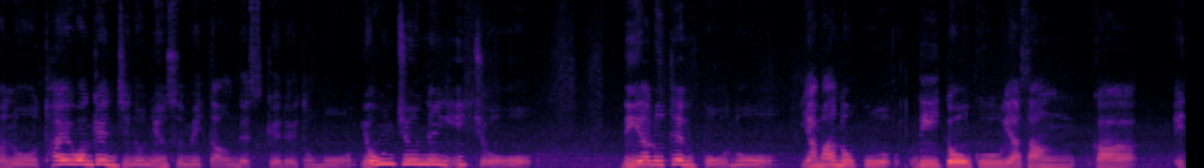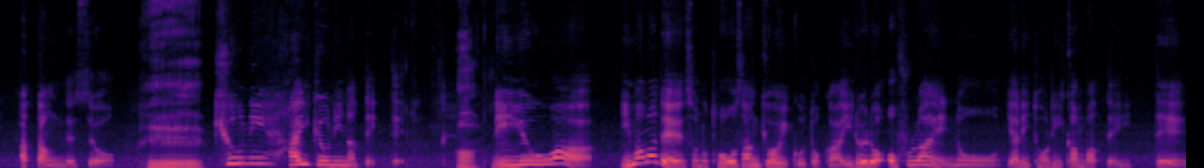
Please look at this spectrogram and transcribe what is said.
あの台湾現地のニュース見たんですけれども40年以上リアル店舗の山登り道具屋さんがいあったんですよ。へえ。急に廃墟になっていて。あ。理由は今までその倒産教育とかいろいろオフラインのやり取り頑張っていて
